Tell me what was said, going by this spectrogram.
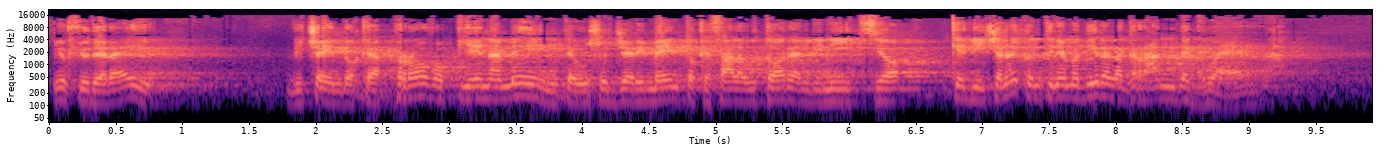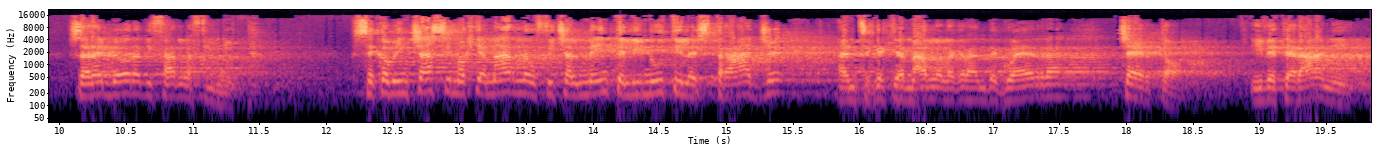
io chiuderei dicendo che approvo pienamente un suggerimento che fa l'autore all'inizio, che dice noi continuiamo a dire la grande guerra, sarebbe ora di farla finita. Se cominciassimo a chiamarla ufficialmente l'inutile strage, anziché chiamarla la grande guerra, certo, i veterani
